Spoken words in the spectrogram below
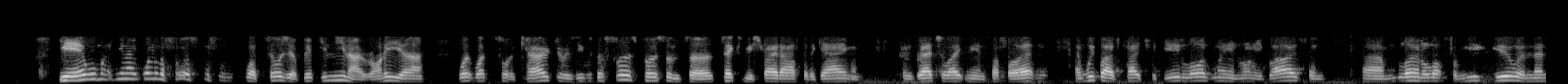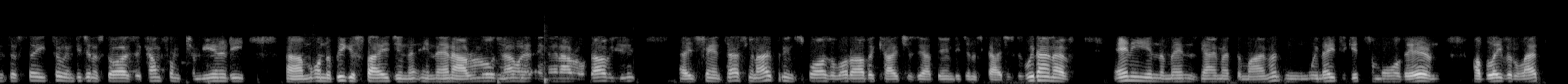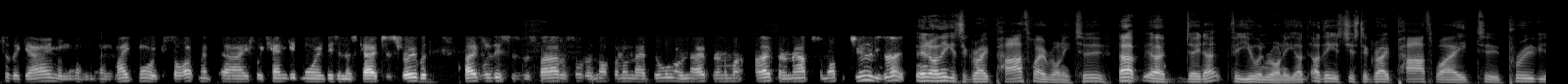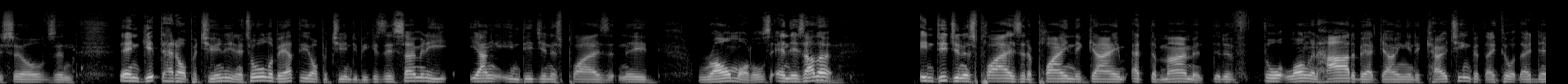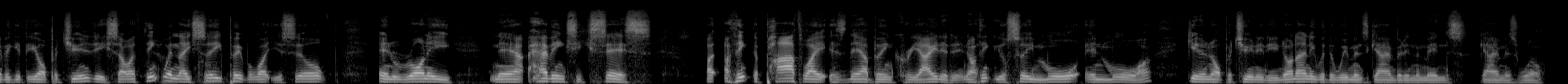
Yeah, well, you know, one of the first, this is what tells you a bit, you know, Ronnie, uh, what, what sort of character is he? Was the first person to text me straight after the game and congratulate me and stuff like that. And, and we both coach with you, Loz, me and Ronnie both, and um, learn a lot from you, you, and then to see two Indigenous guys that come from community um, on the biggest stage in in NRL, you know, in NRLW, is fantastic. And I hope it inspires a lot of other coaches out there, Indigenous coaches, because we don't have any in the men's game at the moment, and we need to get some more there. And I believe it'll add to the game and, and, and make more excitement uh, if we can get more Indigenous coaches through. But hopefully, this is the start of sort of knocking on that door and opening them, opening up some opportunities. Eh? And I think it's a great pathway, Ronnie, too. Uh, uh, Dino, for you and Ronnie, I, I think it's just a great pathway to prove yourselves and then get that opportunity. And it's all about the opportunity because there's so many young Indigenous players that need role models, and there's other. Mm Indigenous players that are playing the game at the moment that have thought long and hard about going into coaching, but they thought they'd never get the opportunity. So I think when they see people like yourself and Ronnie now having success, I, I think the pathway has now been created, and I think you'll see more and more get an opportunity, not only with the women's game, but in the men's game as well.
